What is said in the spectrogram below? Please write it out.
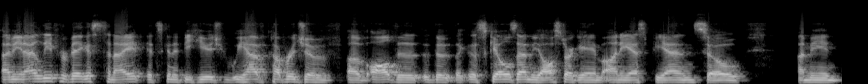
I mean, I leave for Vegas tonight. It's going to be huge. We have coverage of of all the the, the skills and the All Star game on ESPN. So, I mean,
